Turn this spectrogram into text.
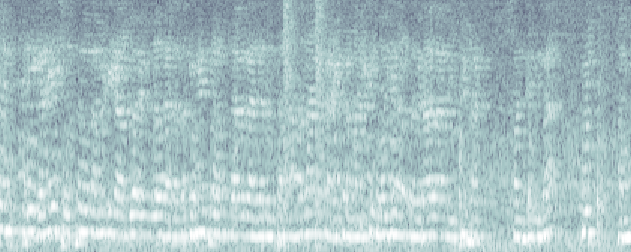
శ్రీ గణేష్ ఉత్సవ కమిటీ ఆధ్వర్యంలో గత తొమ్మిది సంవత్సరాలుగా జరుగుతున్న అన్నదాన కార్యక్రమానికి భోజనంతో విరాళాలు ఇచ్చిన పద్ధతిగా అమ్మ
